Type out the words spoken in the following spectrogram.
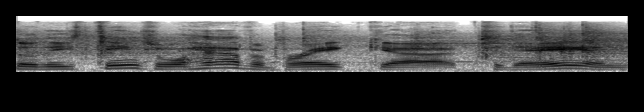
So these teams will have a break uh, today and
